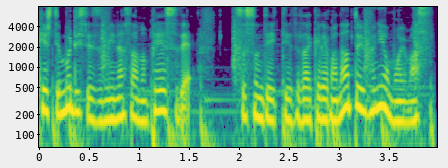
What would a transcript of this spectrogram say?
決して無理せず皆さんのペースで進んでいっていただければなというふうに思います。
